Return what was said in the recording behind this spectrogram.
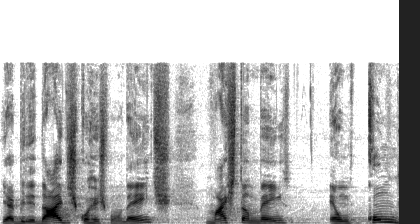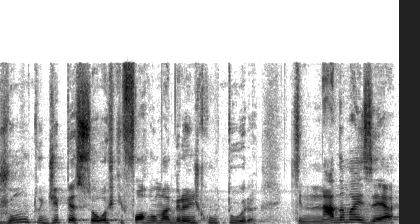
e habilidades correspondentes, mas também é um conjunto de pessoas que formam uma grande cultura, que nada mais é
